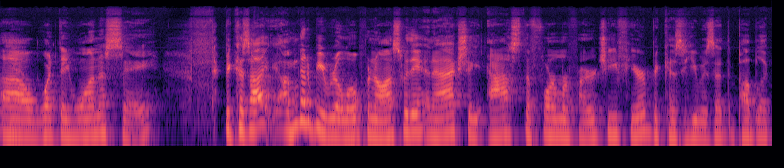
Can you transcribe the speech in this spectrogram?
uh, what they want to say because I I'm going to be real open and honest with you and I actually asked the former fire chief here because he was at the public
